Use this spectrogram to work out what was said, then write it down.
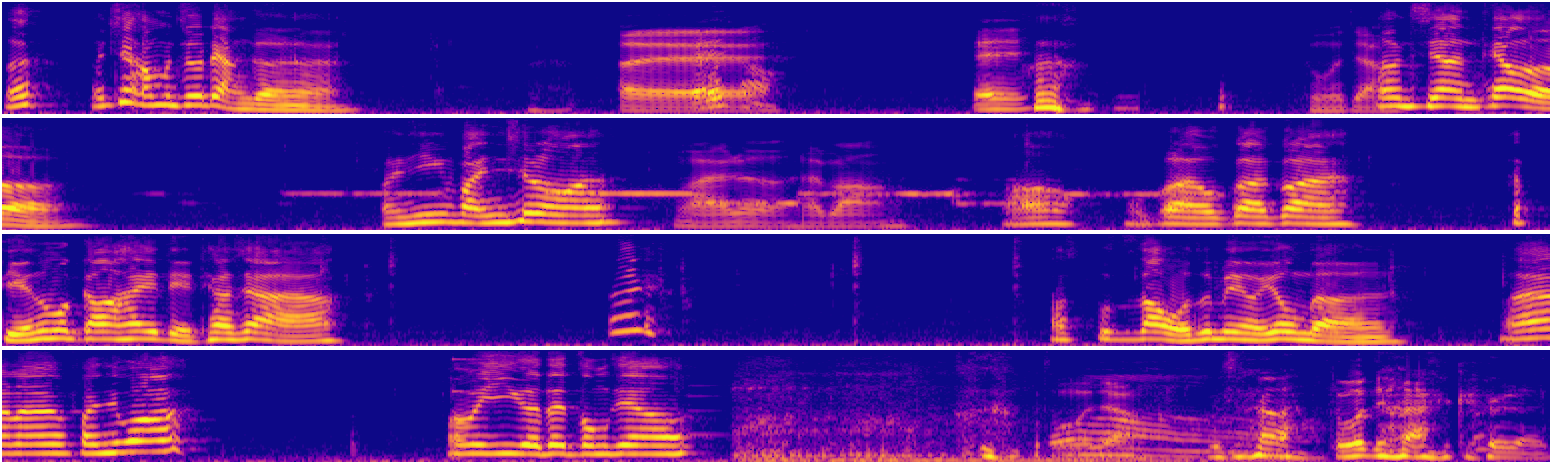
呃，而且他们只有两个人，哎，哎，怎么讲他？们竟然跳了，反星反进去了吗？来了，来吧。好，我过来，我过来，过来。他点那么高，他也得跳下来啊！哎，他不知道我是没有用的。来来来，反西瓜，后面一个在中间哦。怎么讲？不是啊，怎么讲两个人？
